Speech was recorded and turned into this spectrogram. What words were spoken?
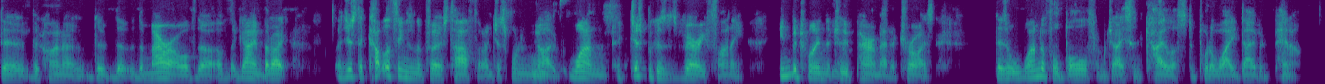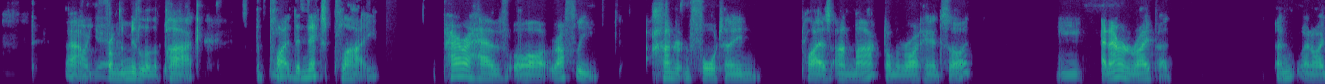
the the kind of the, the, the marrow of the of the game. But I just a couple of things in the first half that I just want to Mm. note. One, just because it's very funny, in between the Yeah. two Parramatta tries, there's a wonderful ball from Jason Kalis to put away David Penner um, Oh, yeah. from the middle of the park. The play, Mm. the next play, Para have uh, roughly 114 players unmarked on the right hand side, Mm. and Aaron Raper, and when I,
